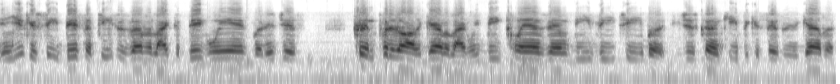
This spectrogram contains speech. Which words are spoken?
and you can see bits and pieces of it, like the big wins, but it just couldn't put it all together. Like we beat Clemson, beat VT, but you just couldn't keep it consistently together.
